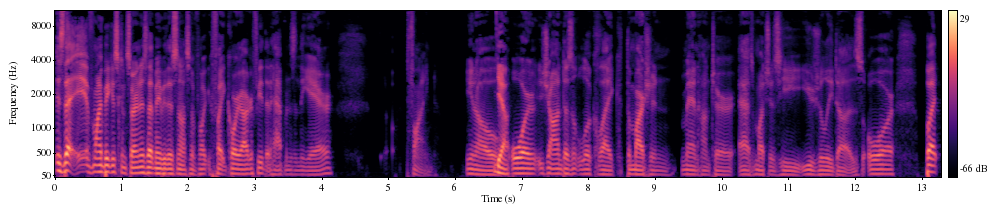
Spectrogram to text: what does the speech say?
Is that if my biggest concern is that maybe there's not some fight fight choreography that happens in the air? Fine. you know, Yeah. or J'onn doesn't look like the Martian Manhunter as much as he usually does, or but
